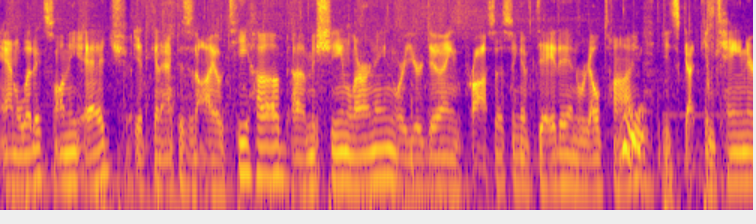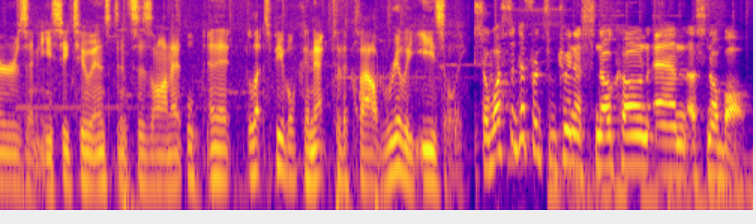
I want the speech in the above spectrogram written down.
analytics on the edge. It can act as an IoT hub, uh, machine learning, where you're doing processing of data in real time. Ooh. It's got containers and EC2 instances on it, Ooh. and it lets people connect to the cloud really easily. So what's the difference between a Snowcone and a snowball?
